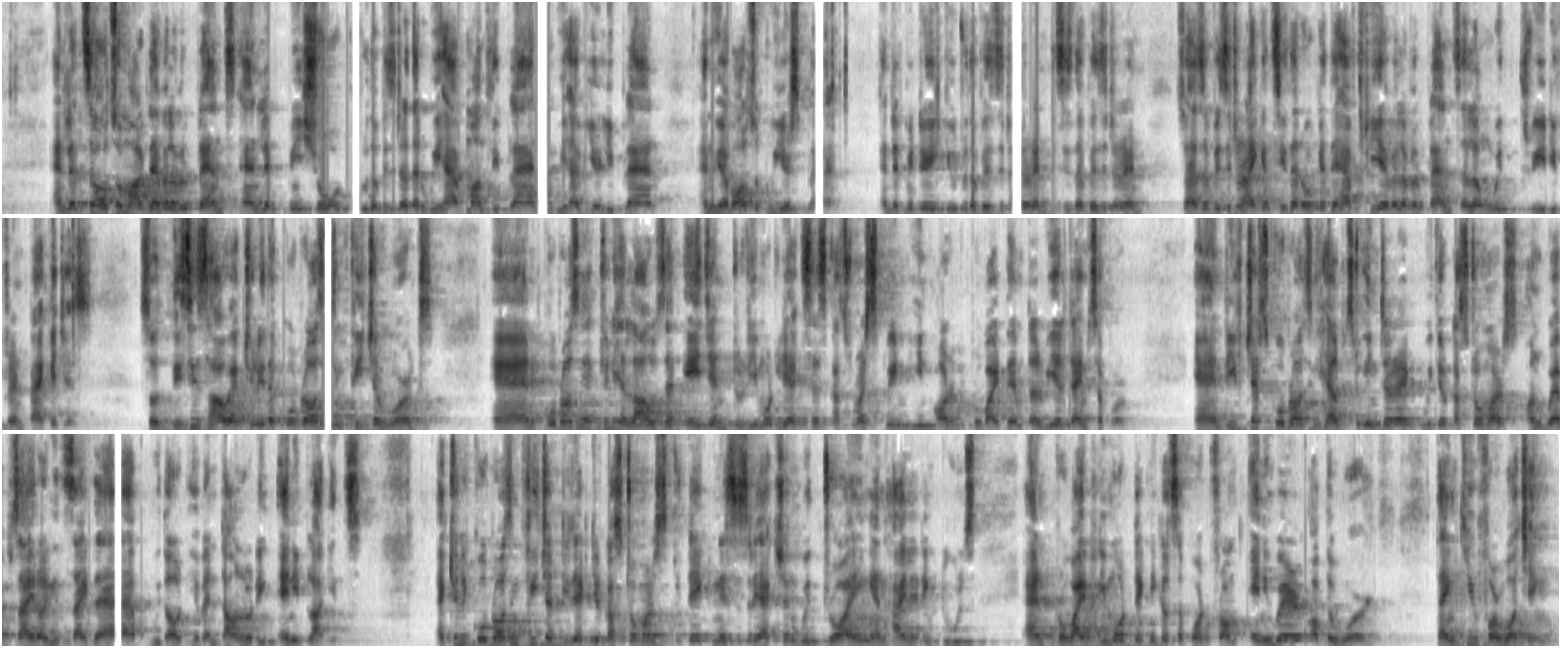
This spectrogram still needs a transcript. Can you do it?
And let's also mark the available plans and let me show to the visitor that we have monthly plan, we have yearly plan, and we have also two years plan. And let me take you to the visitor end. This is the visitor end. So as a visitor, I can see that, okay, they have three available plans along with three different packages. So this is how actually the co-browsing feature works. And co-browsing actually allows an agent to remotely access customer screen in order to provide them the real-time support. And REVE Chat's co-browsing helps to interact with your customers on website or inside the app without even downloading any plugins. Actually, co-browsing feature direct your customers to take necessary action with drawing and highlighting tools and provide remote technical support from anywhere of the world. Thank you for watching.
